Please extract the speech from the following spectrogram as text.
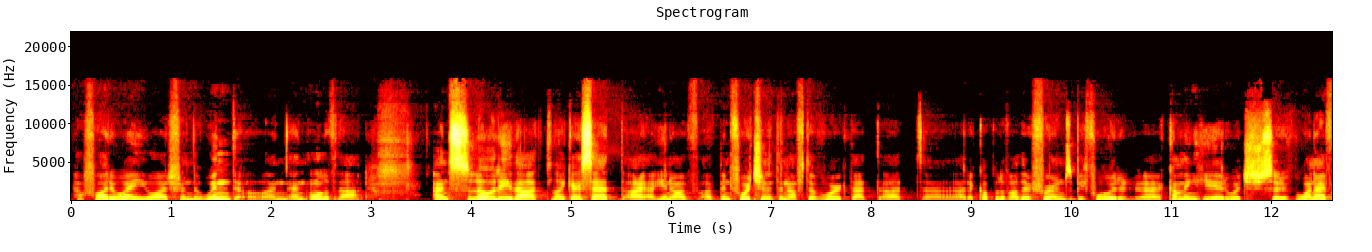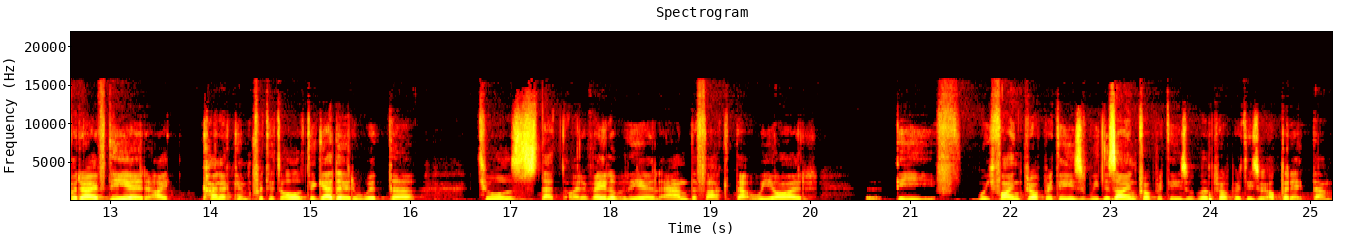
how far away you are from the window and, and all of that. and slowly that, like I said, I you know I've, I've been fortunate enough to have worked at at, uh, at a couple of other firms before uh, coming here, which sort of when I've arrived here, I kind of can put it all together with the tools that are available here and the fact that we are the we find properties, we design properties, we build properties, we operate them.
